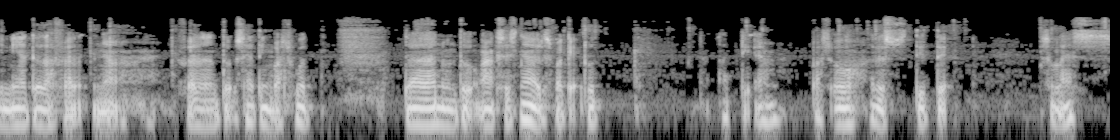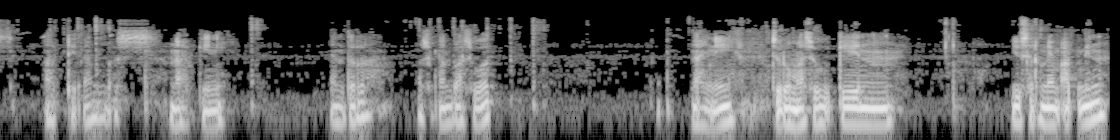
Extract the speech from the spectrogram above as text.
ini adalah filenya. File untuk setting password. Dan untuk aksesnya harus pakai root. Adm pas oh harus titik slash adm pas. Nah begini. Enter masukkan password Nah ini suruh masukin username admin.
